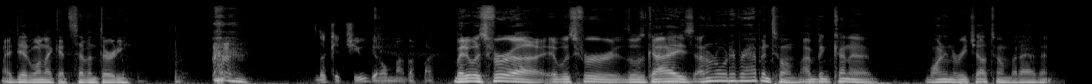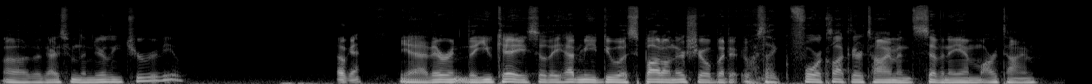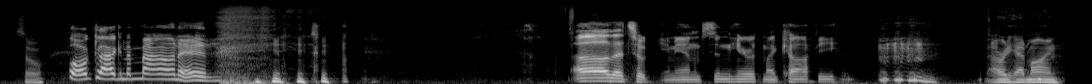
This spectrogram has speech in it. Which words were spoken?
I did one like at seven thirty, Look at you go, motherfucker. but it was for uh, it was for those guys. I don't know whatever happened to them. I've been kind of wanting to reach out to them, but I haven't. Uh, the guys from the Nearly True review. Okay. Yeah, they're in the UK, so they had me do a spot on their show, but it was like four o'clock their time and seven a.m. our time. So Four o'clock in the morning. Oh, that's okay, man. I'm sitting here with my coffee. I already had mine.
